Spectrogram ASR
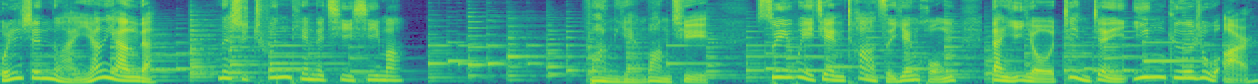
浑身暖洋洋的，那是春天的气息吗？放眼望去，虽未见姹紫嫣红，但已有阵阵莺歌入耳。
